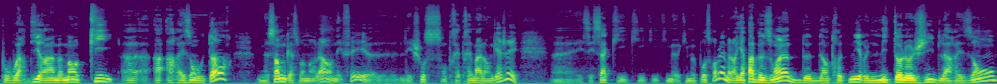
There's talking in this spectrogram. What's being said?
pouvoir dire à un moment qui a, raison ou tort, il me semble qu'à ce moment-là, en effet, les choses sont très très mal engagées. et c'est ça qui, qui, me, qui, me, pose problème. Alors il n'y a pas besoin d'entretenir une mythologie de la raison,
